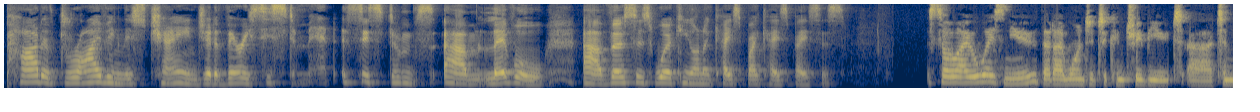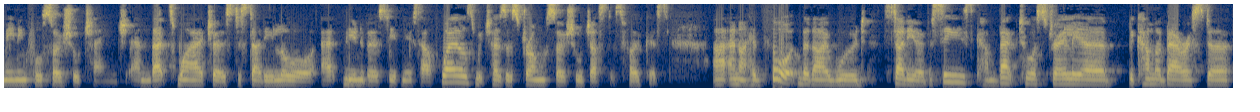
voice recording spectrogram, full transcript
part of driving this change at a very systemat, systems um, level uh, versus working on a case by case basis? So I always knew that I wanted to contribute uh, to meaningful social change, and that's why I chose to study law at the University of New South Wales, which has a strong social justice focus. Uh, and I had thought that I would study overseas, come back to Australia, become a barrister,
